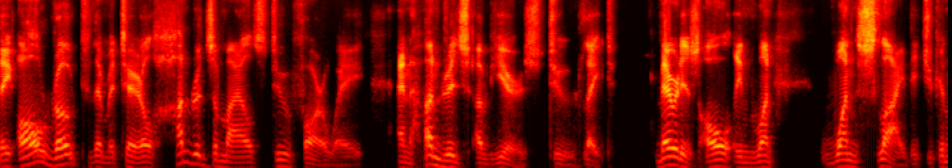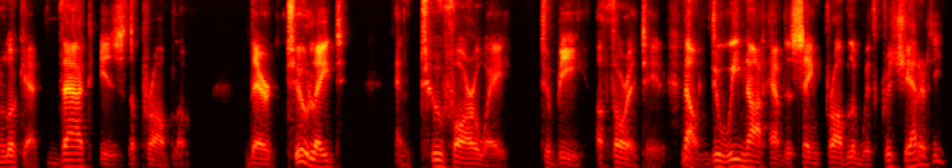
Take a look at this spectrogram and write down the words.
they all wrote their material hundreds of miles too far away and hundreds of years too late. There it is, all in one one slide that you can look at. That is the problem. They're too late and too far away to be authoritative. Now, do we not have the same problem with Christianity?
